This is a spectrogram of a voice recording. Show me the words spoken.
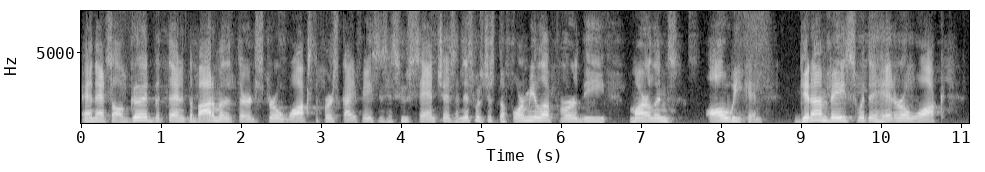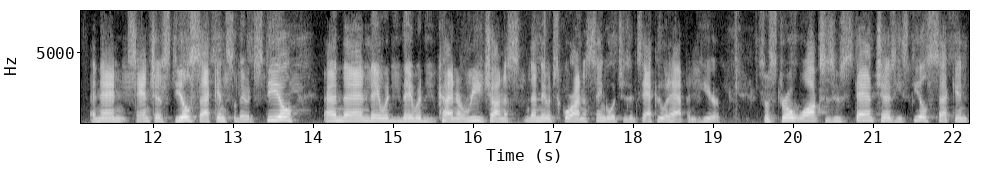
and that's all good. But then at the bottom of the third, Stroh walks the first guy faces Jesus Sanchez, and this was just the formula for the Marlins all weekend: get on base with a hit or a walk and then Sanchez steals second, so they would steal, and then they would they would kind of reach on a then they would score on a single, which is exactly what happened here. So Stroh walks Jesus Sanchez, he steals second,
